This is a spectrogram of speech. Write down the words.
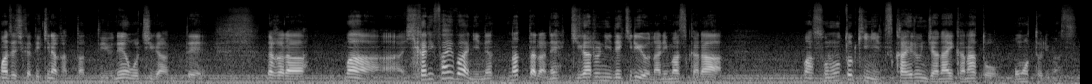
までしかできなかったっていうねオチがあって。だからまあ光ファイバーになったらね気軽にできるようになりますからまあ、その時に使えるんじゃないかなと思っております。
